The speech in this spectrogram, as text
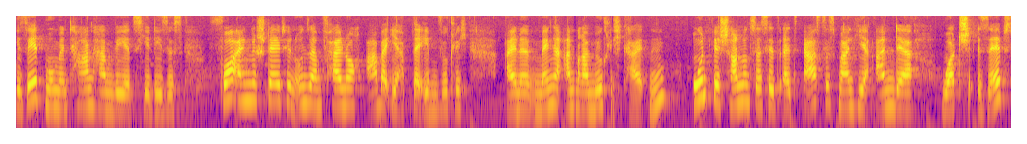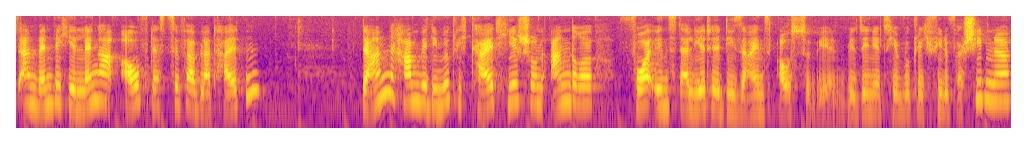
Ihr seht, momentan haben wir jetzt hier dieses voreingestellte in unserem Fall noch, aber ihr habt da eben wirklich eine Menge anderer Möglichkeiten. Und wir schauen uns das jetzt als erstes mal hier an der Watch selbst an. Wenn wir hier länger auf das Zifferblatt halten, dann haben wir die Möglichkeit, hier schon andere vorinstallierte Designs auszuwählen. Wir sehen jetzt hier wirklich viele verschiedene.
